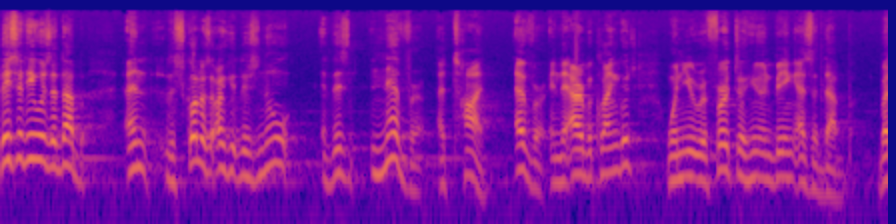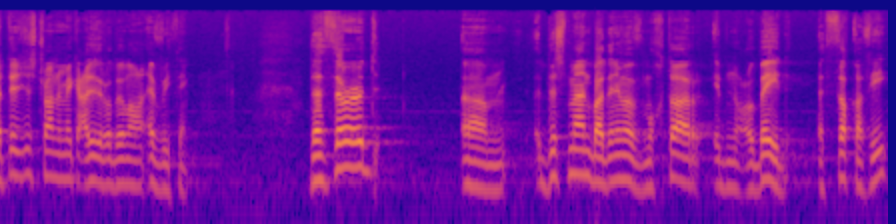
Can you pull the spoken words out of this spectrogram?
They said he was a Dabba. And the scholars argue there's no, there's never a time, ever, in the Arabic language when you refer to a human being as a dab. But they're just trying to make Ali radiallahu everything. The third, um, this man by the name of Mukhtar ibn Ubaid al-Thaqafi,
